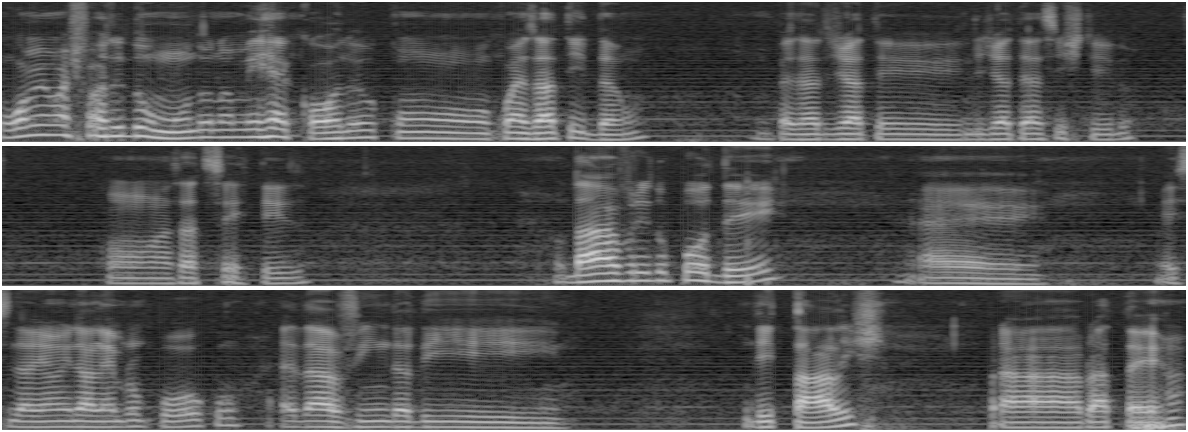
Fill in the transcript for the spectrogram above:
O Homem Mais Forte do Mundo eu não me recordo com, com exatidão, apesar de já ter, de já ter assistido, com exata certeza. O da Árvore do Poder, é, esse daí eu ainda lembro um pouco. É da vinda de, de Thales para a Terra.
